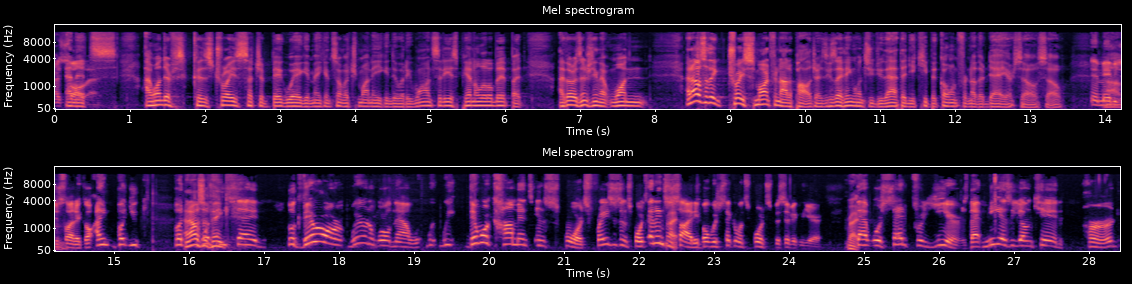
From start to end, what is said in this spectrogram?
I and saw that. it's I wonder if because Troy's such a big wig and making so much money, he can do what he wants at ESPN a little bit. But I thought it was interesting that one, and I also think Troy's smart for not apologizing because I think once you do that, then you keep it going for another day or so. So and maybe um, just let it go. I but you but And I also think- said. Look, there are we're in a world now. We, we there were comments in sports, phrases in sports, and in Right. society, but we're sticking with sports specifically here. Right. That were said for years that me as a young kid heard,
